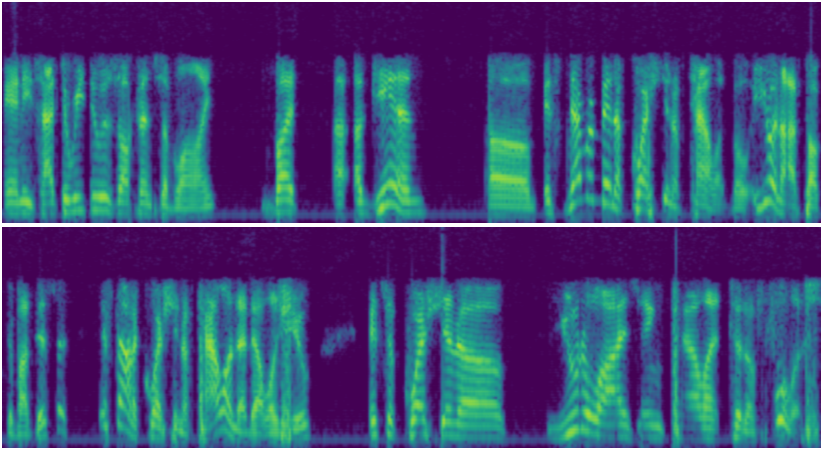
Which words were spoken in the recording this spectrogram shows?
and he's had to redo his offensive line. But uh, again, uh, it's never been a question of talent. But you and I have talked about this. It's not a question of talent at LSU. It's a question of utilizing talent to the fullest.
